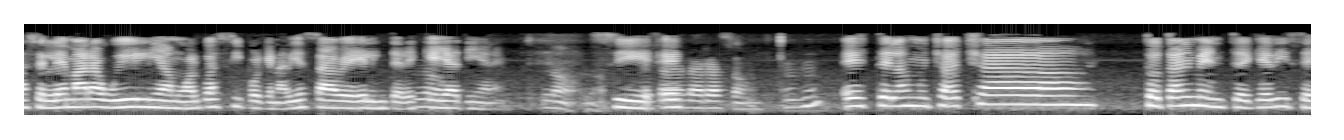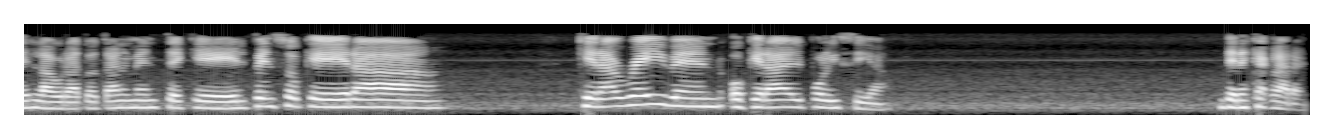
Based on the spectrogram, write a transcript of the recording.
hacerle mal a William o algo así, porque nadie sabe el interés No. que ella tiene. No, no. Sí, esa es- es la razón. Este, las muchachas, totalmente, ¿qué dices, Laura? Totalmente, que él pensó que era, que era Raven o que era el policía. Tienes que aclarar.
